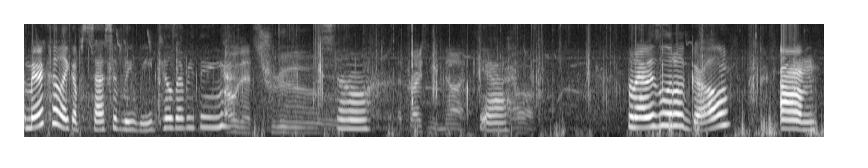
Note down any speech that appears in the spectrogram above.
America, like, obsessively weed kills everything. Oh, that's true. So, That drives me nuts. yeah. Oh. When I was a little girl, um,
